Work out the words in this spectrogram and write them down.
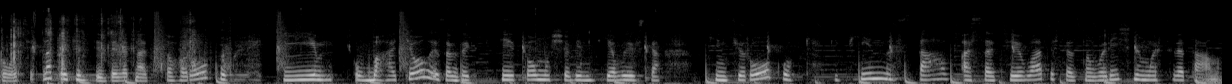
році, наприкінці 2019 року, і у багатьох, завдяки тому, що він з'явився в кінці року, він став асоціюватися з новорічними святами,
